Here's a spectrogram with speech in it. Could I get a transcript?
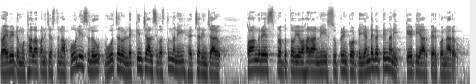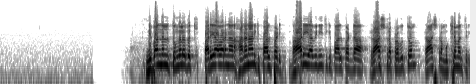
ప్రైవేటు ముఠాలా పనిచేస్తున్న పోలీసులు ఊచలు లెక్కించాల్సి వస్తుందని హెచ్చరించారు. కాంగ్రెస్ ప్రభుత్వ వ్యవహారాన్ని సుప్రీంకోర్టు ఎండగట్టిందని కేటీఆర్ పేర్కొన్నారు. నిబంధనలు తుంగలో దొక్కి పర్యావరణ హననానికి పాల్పడి భారీ అవినీతికి పాల్పడ్డ రాష్ట్ర ప్రభుత్వం రాష్ట్ర ముఖ్యమంత్రి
